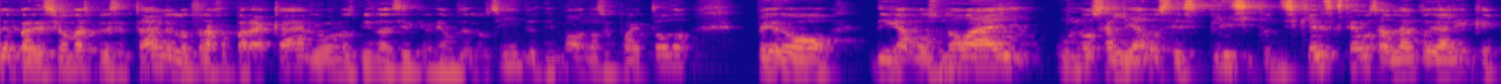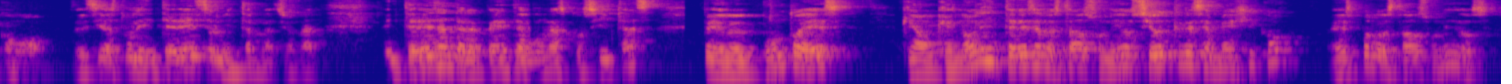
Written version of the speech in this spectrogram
le pareció más presentable, lo trajo para acá, luego nos vino a decir que veníamos de los indios, ni modo, no se puede todo, pero digamos, no hay unos aliados explícitos, ni siquiera es que estemos hablando de alguien que, como decías tú, le interesa lo internacional. Le interesan de repente algunas cositas, pero el punto es que aunque no le interesen los Estados Unidos, si hoy crece México, es por los Estados Unidos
